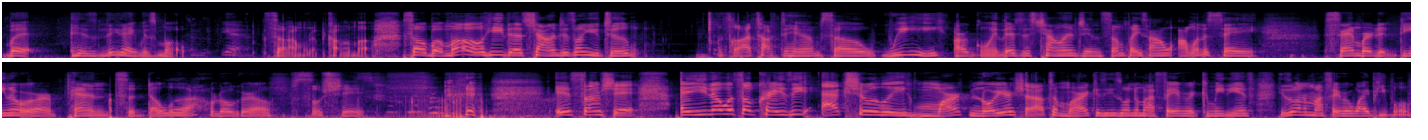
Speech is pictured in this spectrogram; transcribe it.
But his nickname is Mo. Yeah. So I'm gonna call him Mo. So but Mo, he does challenges on YouTube. So I talked to him. So we are going. There's this challenge in some place. I I want to say San Bernardino or Pensacola. I don't know, girl. So shit. it's some shit. And you know what's so crazy? Actually, Mark Neuer. Shout out to Mark because he's one of my favorite comedians. He's one of my favorite white people.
